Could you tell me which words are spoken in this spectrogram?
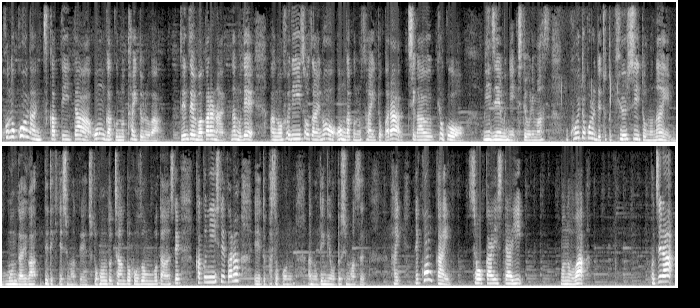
このコーナーに使っていた音楽のタイトルが全然わからない。なので、あの、フリー素材の音楽のサイトから違う曲を BGM にしております。こういうところでちょっと Q シートのない問題が出てきてしまって、ちょっとほんとちゃんと保存ボタンして確認してから、えっ、と、パソコン、あの、電源を落とします。はい。で、今回紹介したいものは、こちら。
